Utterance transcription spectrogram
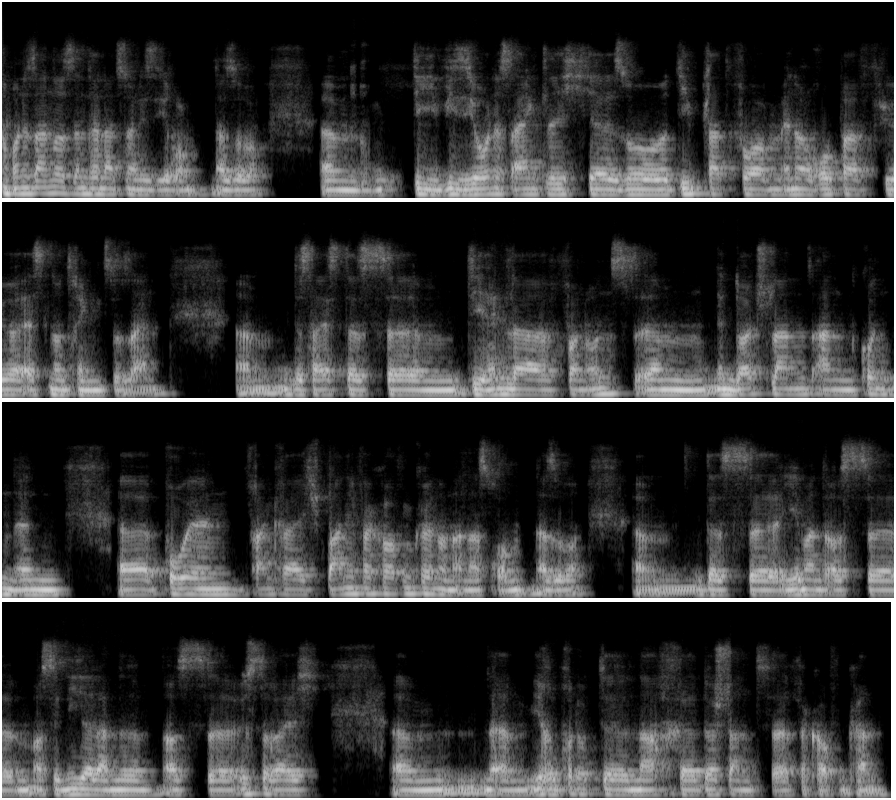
Und das andere ist Internationalisierung. Also ähm, die Vision ist eigentlich äh, so die Plattform in Europa für Essen und Trinken zu sein. Ähm, das heißt, dass ähm, die Händler von uns ähm, in Deutschland an Kunden in äh, Polen, Frankreich, Spanien verkaufen können und andersrum. Also, dass äh, jemand aus, aus den Niederlanden, aus äh, Österreich ihre Produkte nach Deutschland verkaufen kann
